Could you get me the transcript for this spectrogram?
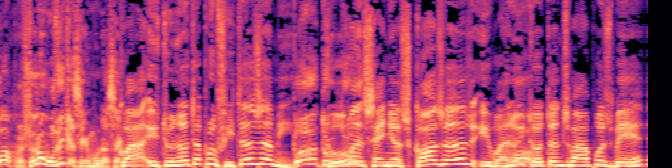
clar, però això no vol dir que siguem una secta. Clar, i tu no t'aprofites de mi. Clar, tu- tu tu- m'ensenyes coses i, bueno, i Clar. tot ens va pues, bé.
